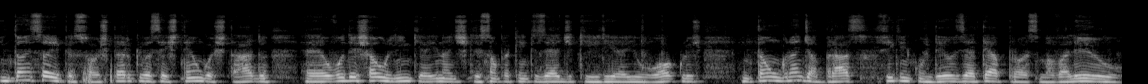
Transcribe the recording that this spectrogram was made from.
Então é isso aí, pessoal. Espero que vocês tenham gostado. É, eu vou deixar o link aí na descrição para quem quiser adquirir aí o óculos. Então um grande abraço, fiquem com Deus e até a próxima. Valeu!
